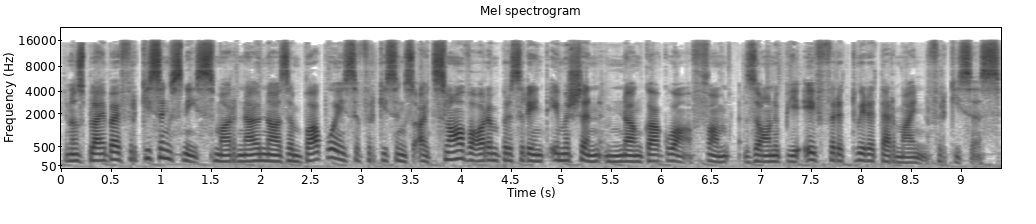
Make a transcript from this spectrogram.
En ons bly by verkiesingsnuus, maar nou na Zimbabwe se verkiesingsuitslae waarin president Emmerson Mnangagwa van ZANU-PF vir 'n tweede termyn verkies is.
